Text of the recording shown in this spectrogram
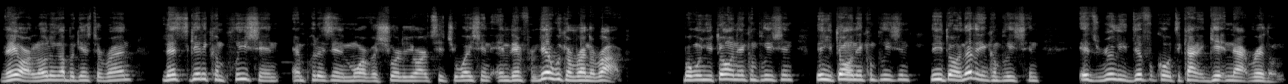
they are loading up against the run let's get a completion and put us in more of a shorter yard situation. And then from there, we can run the rock. But when you throw an incompletion, then you throw an incompletion, then you throw another incompletion, it's really difficult to kind of get in that rhythm.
